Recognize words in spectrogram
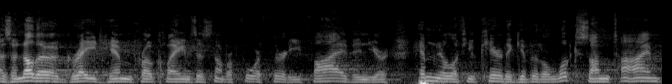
As another great hymn proclaims, it's number 435 in your hymnal if you care to give it a look sometime.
